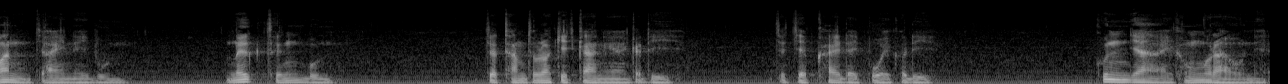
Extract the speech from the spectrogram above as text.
มั่นใจในบุญ นึกถึงบุญ จะทำธุรกิจการงานก็ดี จะเจ็บไข้ได้ป่วยก็ดี คุณยายของเราเนี่ย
